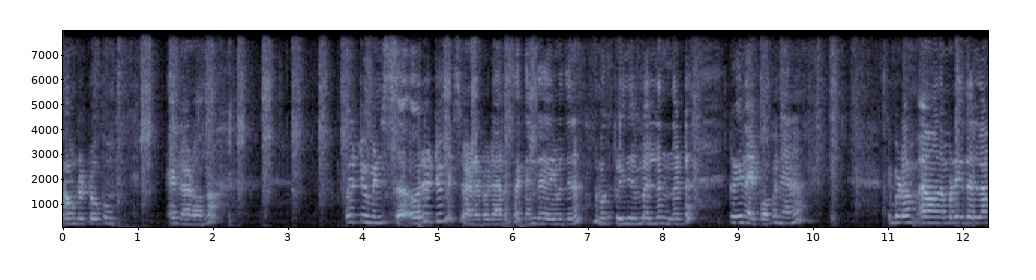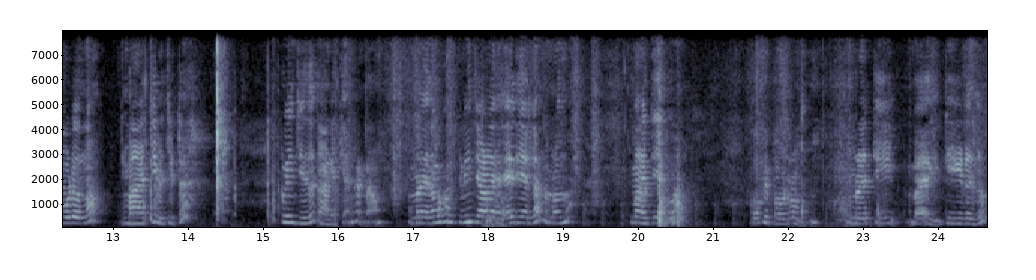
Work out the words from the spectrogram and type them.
കൗണ്ടർ ടോപ്പും എല്ലായിടും ഒന്ന് ഒരു ടു മിനിറ്റ്സ് ഒരു ടു മിനിറ്റ്സ് വേണ്ട കേട്ടോ. ഒരു അര സെക്കൻഡ് കഴിയുമ്പോഴത്തേനും നമുക്ക് ക്ലീൻ ചെയ്യുമ്പോൾ എല്ലാം നിന്നിട്ട് ക്ലീൻ ആയിപ്പോൾ അപ്പം ഞാൻ ഇവിടെ നമ്മുടെ ഇതെല്ലാം കൂടെ ഒന്ന് മാറ്റി വെച്ചിട്ട് ക്ലീൻ ചെയ്ത് കാണിക്കാൻ കേട്ടോ. നമ്മുടെ നമുക്ക് ക്ലീൻ ചെയ്യാനുള്ള ഏരിയ എല്ലാം നമ്മളൊന്ന് മാറ്റി വെക്കുക കോഫി പൗഡറും നമ്മുടെ ടീ ബാഗ് ടീയുടെ ഇതും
